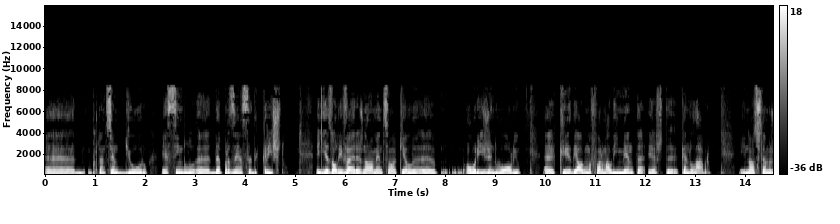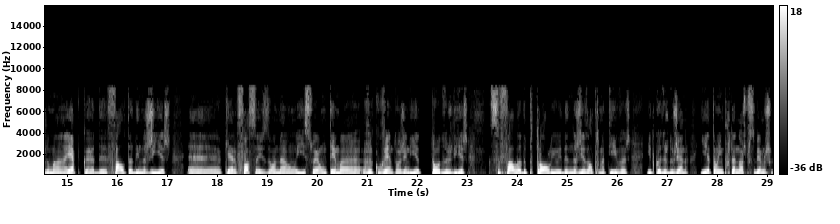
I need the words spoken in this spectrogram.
uh, portanto, sendo de ouro, é símbolo da presença de Cristo. E as oliveiras normalmente são aquele, a origem do óleo que de alguma forma alimenta este candelabro e nós estamos numa época de falta de energias, uh, quer fósseis ou não, e isso é um tema recorrente. Hoje em dia, todos os dias, se fala de petróleo e de energias alternativas e de coisas do género. E é tão importante nós percebemos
